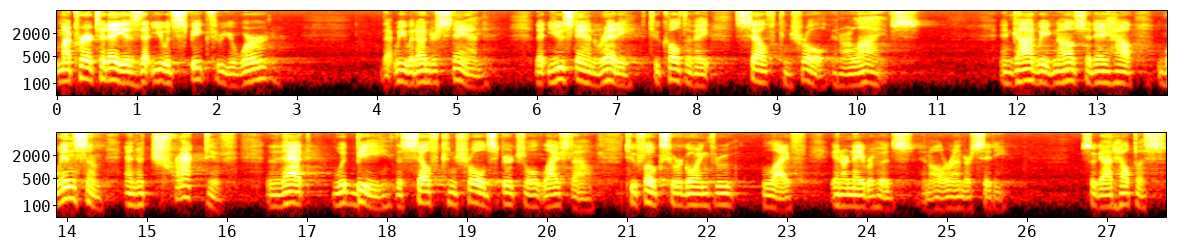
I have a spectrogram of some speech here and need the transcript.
my prayer today is that you would speak through your word, that we would understand that you stand ready to cultivate self control in our lives. And God, we acknowledge today how winsome and attractive that would be the self controlled spiritual lifestyle to folks who are going through life in our neighborhoods and all around our city. So, God, help us,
